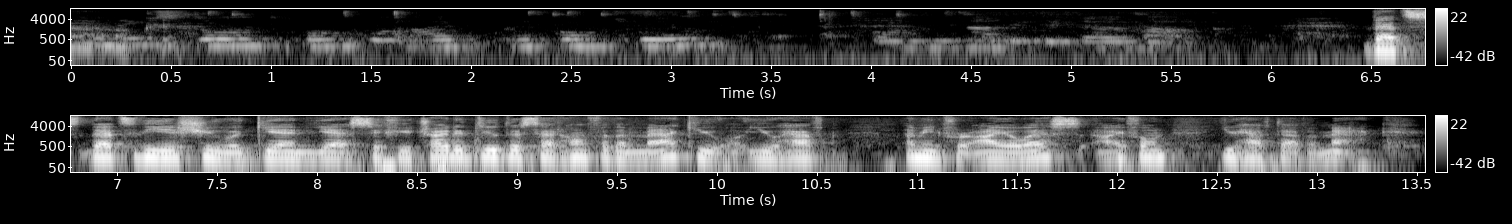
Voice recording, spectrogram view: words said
oh, okay. That's that's the issue again. Yes, if you try to do this at home for the Mac, you you have, I mean for iOS, iPhone, you have to have a Mac.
